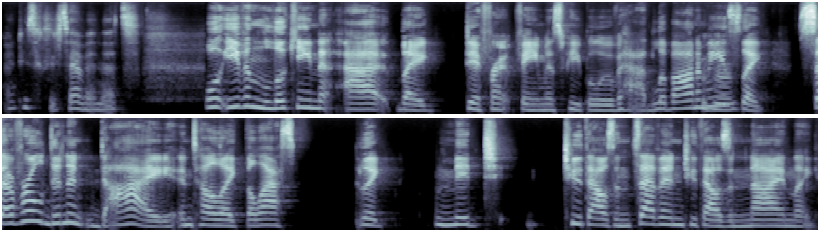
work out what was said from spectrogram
1967, that's. Well, even looking at like different famous people who've had lobotomies, mm-hmm. like several didn't die until like the last, like mid 2007, 2009. Like,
